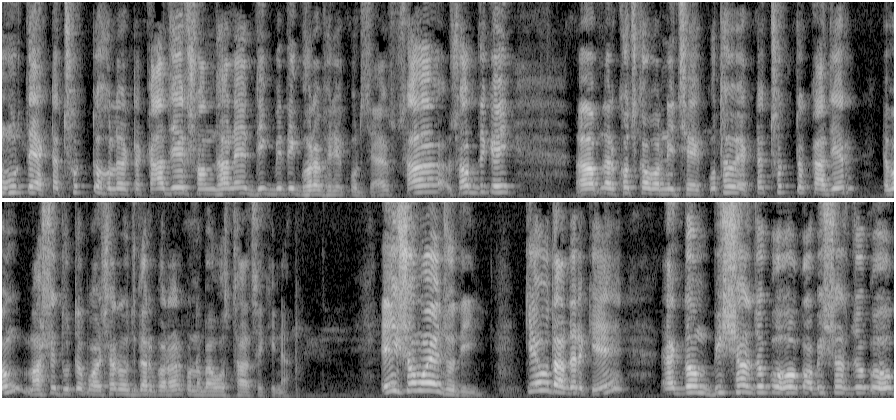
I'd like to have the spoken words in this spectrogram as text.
মুহূর্তে একটা ছোট্ট হলো একটা কাজের সন্ধানে দিক বিদিক ঘোরাফিরে করছে। আর সব দিকেই আপনার খোঁজ খবর নিচ্ছে, কোথাও একটা ছোট্ট কাজের এবং মাসে দুটো পয়সা রোজগার করার কোনো ব্যবস্থা আছে কি না এই সময়ে যদি কেউ তাদেরকে একদম বিশ্বাসযোগ্য হোক, অবিশ্বাসযোগ্য হোক,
